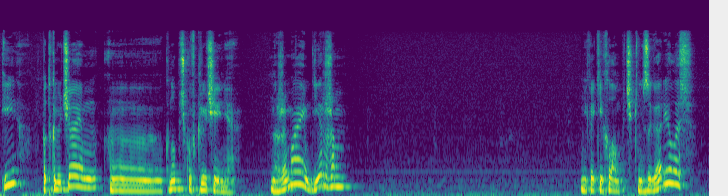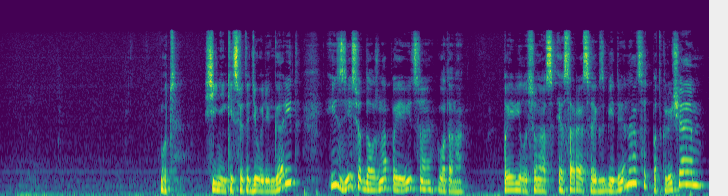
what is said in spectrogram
и подключаем кнопочку включения. Нажимаем, держим. Никаких лампочек не загорелось. Вот синенький светодиодик горит. И здесь вот должна появиться, вот она, появилась у нас SRS XB12, подключаем,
